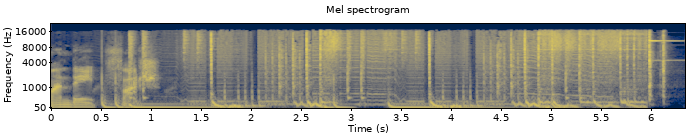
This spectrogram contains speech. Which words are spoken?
командой «Фарш».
